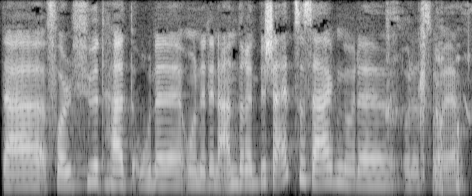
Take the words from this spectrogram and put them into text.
da vollführt hat, ohne, ohne den anderen Bescheid zu sagen oder, oder so, ja.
